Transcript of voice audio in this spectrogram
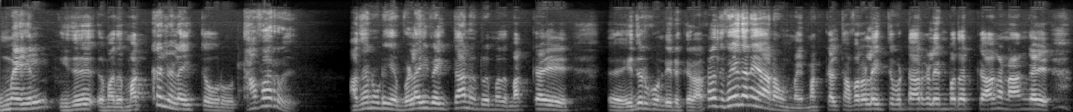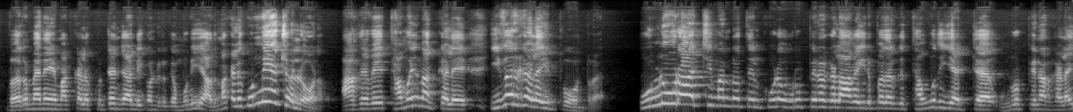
உண்மையில் இது எமது மக்கள் இழைத்த ஒரு தவறு. அதனுடைய விளைவைத்தான் இன்று எமது மக்கள் எதிர்கொண்டிருக்கிறார்கள். அது வேதனையான உண்மை. மக்கள் தவறழைத்து விட்டார்கள் என்பதற்காக நாங்கள் வெறுமனே மக்களை குற்றஞ்சாட்டி கொண்டிருக்க முடியாது. மக்களுக்கு உண்மையை சொல்லணும். ஆகவே தமிழ் மக்களே இவர்களை போன்ற உள்ளூராட்சி மன்றத்தில் கூட உறுப்பினர்களாக இருப்பதற்கு தகுதியற்ற உறுப்பினர்களை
